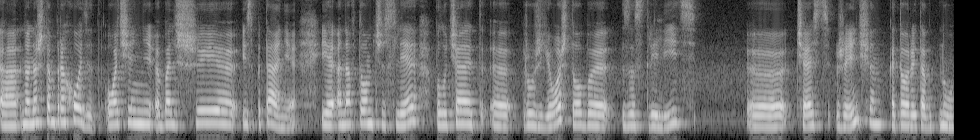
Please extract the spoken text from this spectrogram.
А, но она же там проходит очень большие испытания. И она в том числе получает э, ружье, чтобы застрелить э, часть женщин, которые там, ну,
